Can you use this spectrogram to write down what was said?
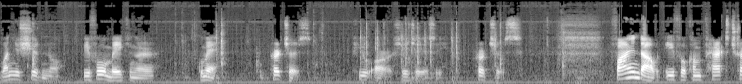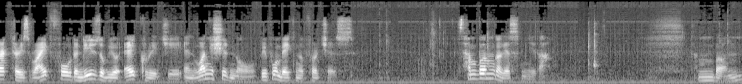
what you should know before making a 구매 purchase P-U-R-C-H-A-S-E Purchase Find out if a compact tractor is right for the needs of your acreage and what you should know before making a purchase. 3번 가겠습니다. 3번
